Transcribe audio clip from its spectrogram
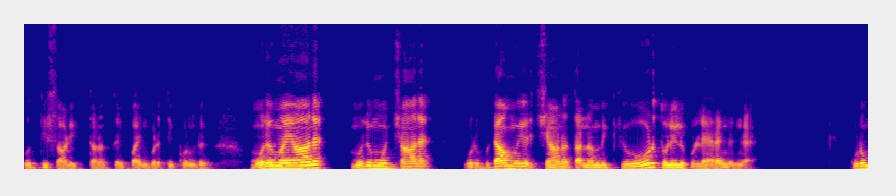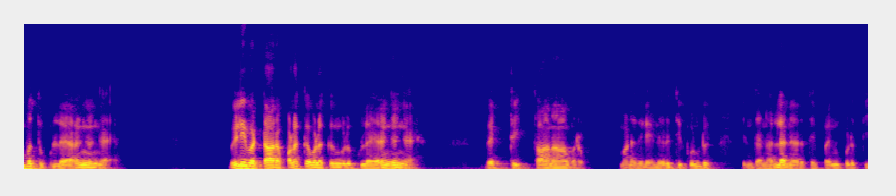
புத்திசாலித்தனத்தை பயன்படுத்தி கொண்டு முழுமையான முழுமூச்சான ஒரு விடாமுயற்சியான தன்னம்பிக்கையோடு தொழிலுக்குள்ள இறங்குங்க. குடும்பத்துக்குள்ள இறங்குங்க. வெளிவட்டார பழக்க வழக்கங்களுக்குள்ள இறங்குங்க. வெற்றி தானா வரும். மனதிலே நிறுத்தி கொண்டு இந்த நல்ல நேரத்தை பயன்படுத்தி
